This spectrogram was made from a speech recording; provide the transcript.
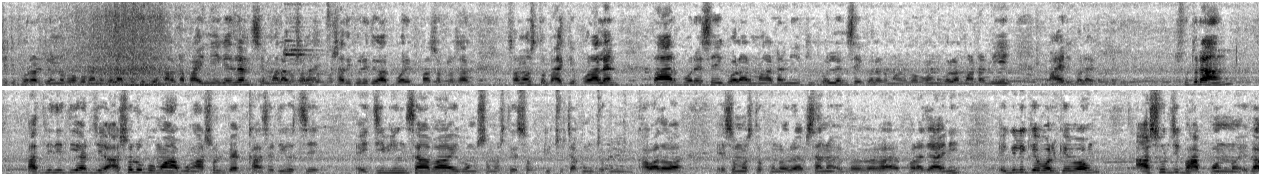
সেটি করার জন্য ভগবানের গলা থেকে যে মালাটা ভাই নিয়ে গেলেন সেই মালা সমস্ত প্রসাদী করে দেওয়ার পরে পাশা প্রসাদ সমস্ত ভাইকে পরালেন তারপরে সেই গলার মালাটা নিয়ে কী করলেন? সেই গলার মালা, ভগবানের গলার মালাটা নিয়ে ভাইয়ের গলায় পরে দিলেন। সুতরাং ভাতৃদ্বিতীয়ার যে আসল উপমা এবং আসল ব্যাখ্যা, সেটি হচ্ছে এই জীব হিংসা বা এবং সমস্ত সব কিছু চাকুম চকুম খাওয়া দাওয়া, এ সমস্ত কোনো ব্যবসা ব্যবহার করা যায়নি। এগুলি কেবল কেবল আসুর্যিক ভাবপন্ন এটা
